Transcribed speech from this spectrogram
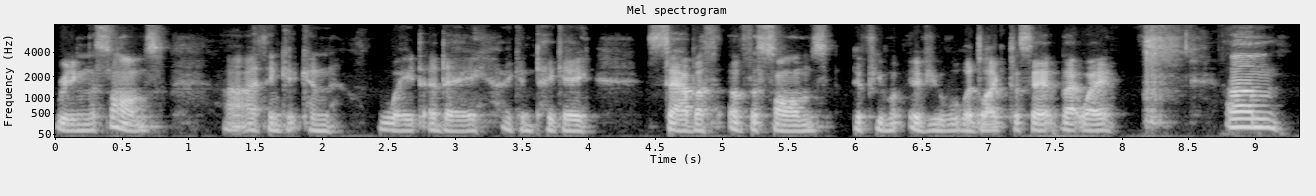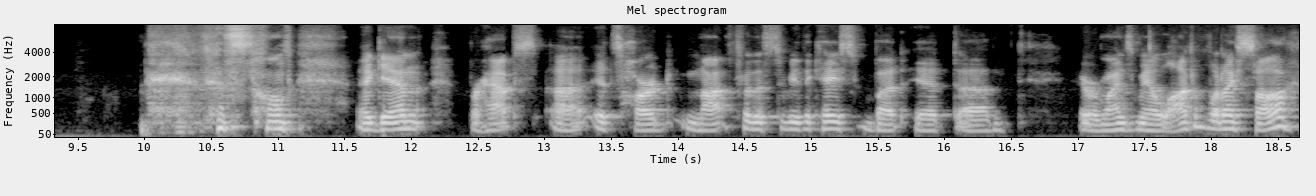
reading the Psalms. Uh, I think it can wait a day. I can take a Sabbath of the Psalms, if you if you would like to say it that way. Um, the psalm, again, perhaps uh, it's hard not for this to be the case, but it um, it reminds me a lot of what I saw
